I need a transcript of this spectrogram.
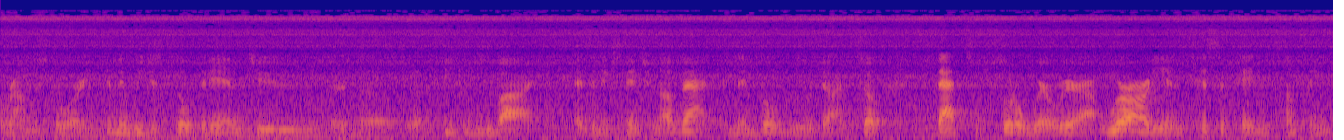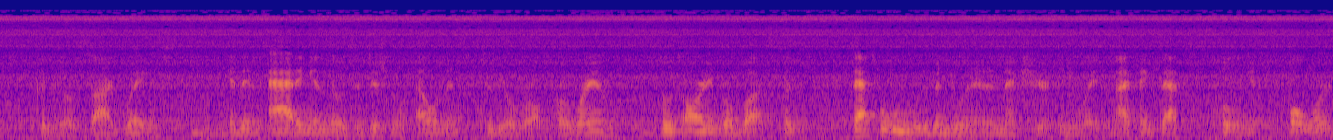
around the story. And then we just built it into a, a, a CTV buy as an extension of that, and then boom, we were done. So that's sort of where we're at. We're already anticipating something could go sideways, mm-hmm. and then adding in those additional elements to the overall program. So it's already robust. But that's what we would have been doing in the next year anyways. And I think that's pulling it forward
